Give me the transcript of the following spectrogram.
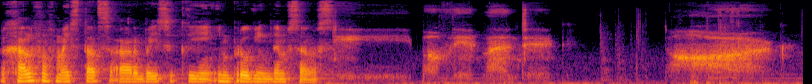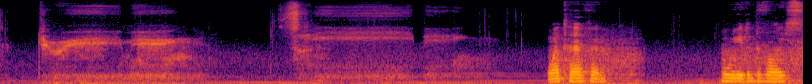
Half of my stats are basically improving themselves. Deep of the Atlantic, dark, dreaming, sleeping. Whatever. Weird voice.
